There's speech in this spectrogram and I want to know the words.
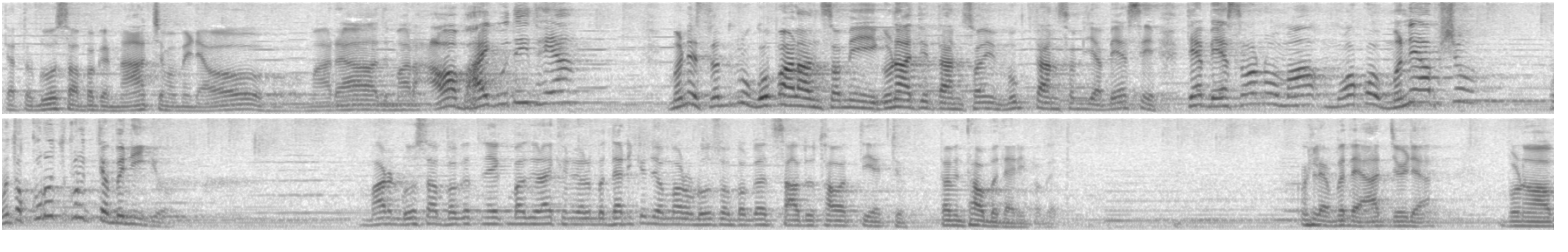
ત્યાં તો ડોસા ભગત નાચવા માંડ્યા. ઓહો, મહારાજ, મારા આવા ભાઈ ઉદય થયા? મને સદગુરુ ગોપાળાન સ્વામી, ગુણાતીતાન સ્વામી, મુક્તાન સમજ્યા બેસે, ત્યાં બેસવાનો મોકો મને આપશો? હું તો કૃત કૃત્ય બની ગયો. મારો ડોસા ભગતને એક બાજુ રાખ્યો બધાને કીધું અમારો ડોસો ભગત સાધુ થવા તે થયો. તમે થાવ બધાની ભગત. એટલે બધા હાથ જોડ્યા. ભણો આપ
